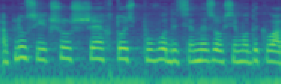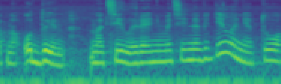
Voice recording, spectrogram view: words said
А плюс, якщо ще хтось поводиться не зовсім адекватно один на ціле реанімаційне відділення, то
